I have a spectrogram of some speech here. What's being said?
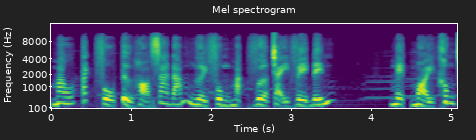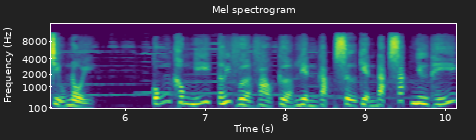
mau tách phụ tử họ ra đám người Phùng Mặc vừa chạy về đến. Mệt mỏi không chịu nổi. Cũng không nghĩ tới vừa vào cửa liền gặp sự kiện đặc sắc như thế.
